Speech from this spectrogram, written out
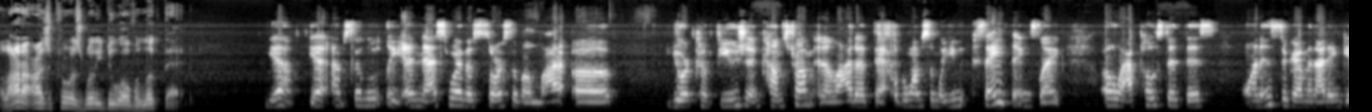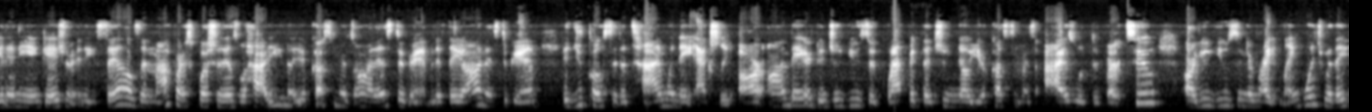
a lot of entrepreneurs really do overlook that. Yeah, yeah, absolutely. And that's where the source of a lot of your confusion comes from and a lot of that overwhelms them when you say things like, oh, I posted this on Instagram and I didn't get any engagement, any sales. And my first question is, well, how do you know your customers are on Instagram? And if they are on Instagram, did you post at a time when they actually are on there? Did you use a graphic that you know your customers' eyes will divert to? Are you using the right language where they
